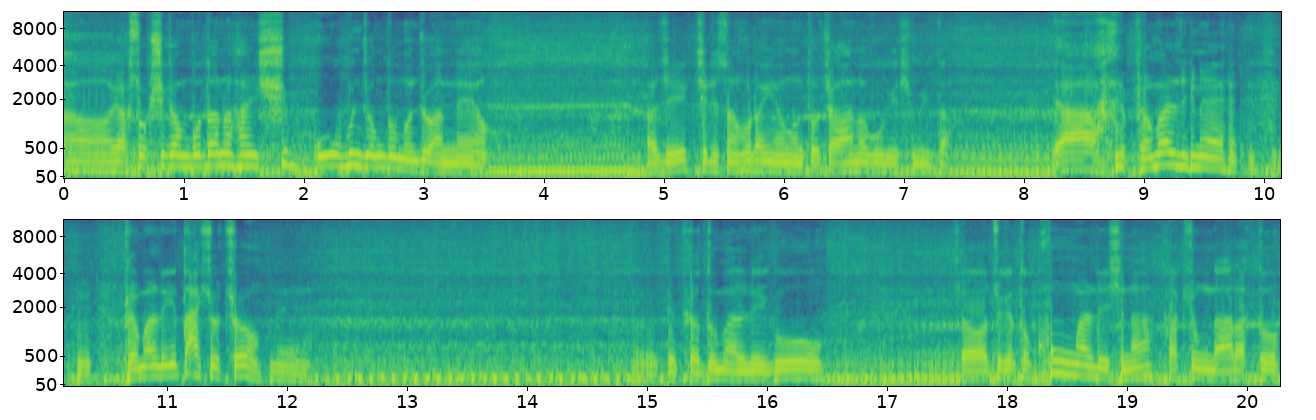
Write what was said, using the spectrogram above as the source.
아, 약속 시간보다는 한 15분 정도 먼저 왔네요. 아직 지리산 호랑이 형은 도착 안 하고 계십니다. 야, 벼 말리네. 벼 말리기 딱 좋죠. 네. 이렇게 벼도 말리고, 저쪽에 또 콩 말리시나 각종 나락도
